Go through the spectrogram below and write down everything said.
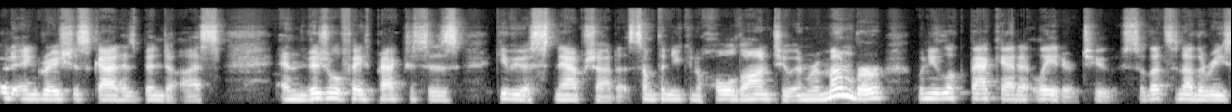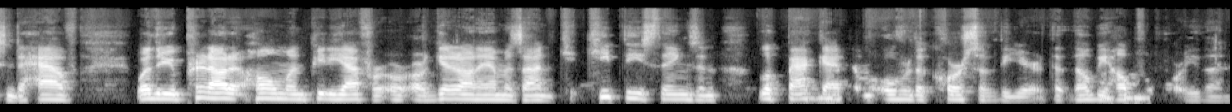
good and gracious God has been to us. And visual faith practices give you a snapshot, of something you can hold on to and remember when you look back at it later, too. So that's another reason to have whether you print it out at home on PDF or, or, or, get it on Amazon, keep these things and look back mm-hmm. at them over the course of the year. That they'll be mm-hmm. helpful for you then.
